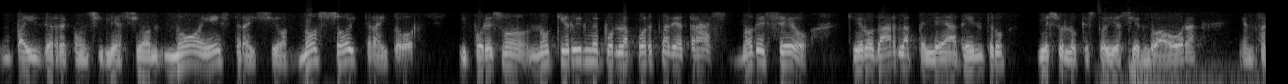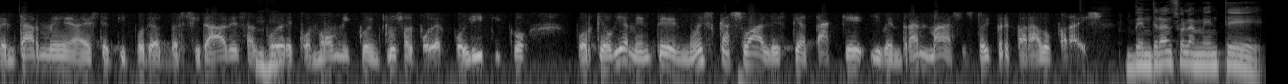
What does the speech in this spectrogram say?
un país de reconciliación, no es traición. No soy traidor. Y por eso no quiero irme por la puerta de atrás. No deseo. Quiero dar la pelea adentro y eso es lo que estoy haciendo ahora enfrentarme a este tipo de adversidades, al poder económico, incluso al poder político, porque obviamente no es casual este ataque y vendrán más, estoy preparado para eso. ¿Vendrán solamente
